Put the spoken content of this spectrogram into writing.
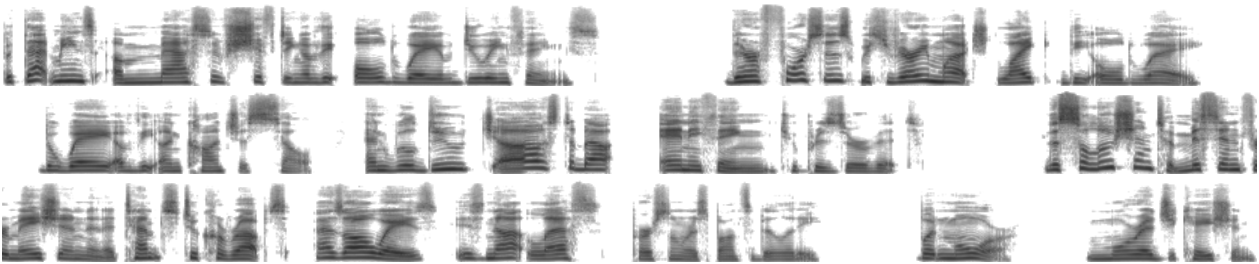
But that means a massive shifting of the old way of doing things. There are forces which very much like the old way, the way of the unconscious self, and will do just about anything to preserve it. The solution to misinformation and attempts to corrupt, as always, is not less personal responsibility, but more more education,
